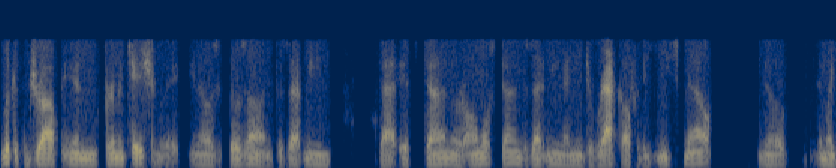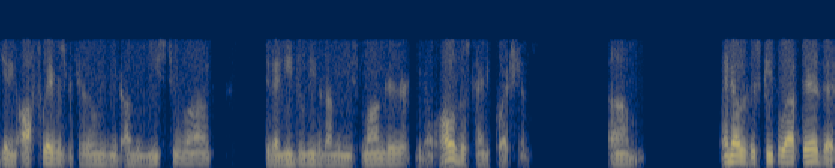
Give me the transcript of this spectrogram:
look at the drop in fermentation rate you know as it goes on does that mean that it's done or almost done does that mean i need to rack off of the yeast now you know am I getting off flavors because I'm leaving it on the yeast too long? Did I need to leave it on the yeast longer? You know, all of those kind of questions. Um, I know that there's people out there that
